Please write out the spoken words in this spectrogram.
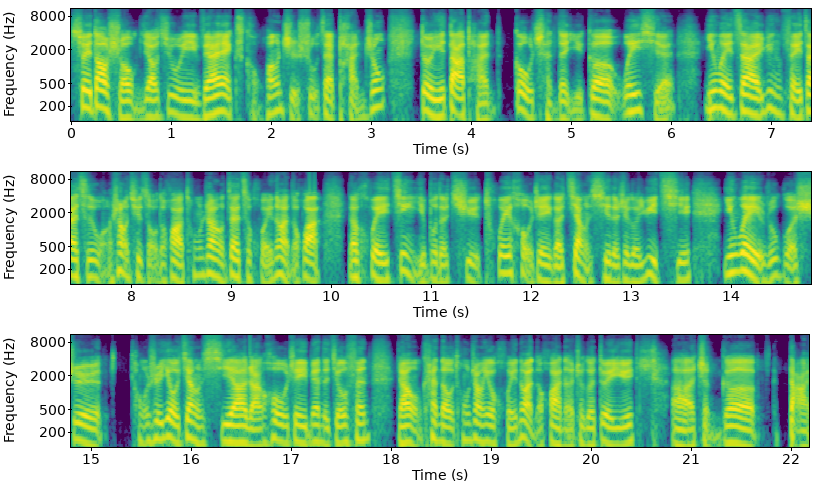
所以到时候我们就要注意 VIX 恐慌指数在盘中对于大盘构成的一个威胁，因为在运费再次往上去走的话，通胀再次回暖的话，那会进一步的去推后这个降息的这个预期。因为如果是同时又降息啊，然后这一边的纠纷，然后我们看到通胀又回暖的话呢，这个对于啊整个打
